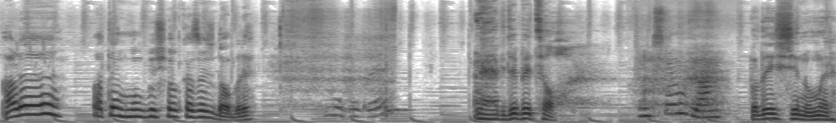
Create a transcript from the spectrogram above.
Ale patent mógłby się okazać dobry. E, Gdyby co? Nic nie mówiłam. Podejście numer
